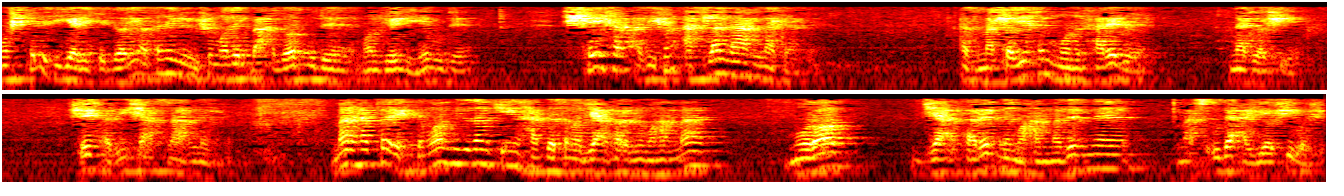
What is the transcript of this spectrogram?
مشکل دیگری که داریم اصلا نمی‌دونیم ایشون مال بغداد بوده مال جای دیگه بوده. شیخ هم از ایشون اصلا نقل نکرده. از مشایخ منفرد نجاشیه شیخ از این شخص نقل نمیده من حتی احتمال می‌دادم که این حدثنا جعفر بن محمد مراد جعفر ابن محمد ابن مسعود عیاشی باشه.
